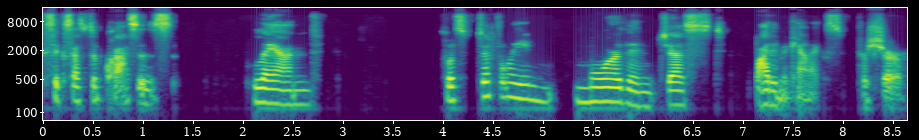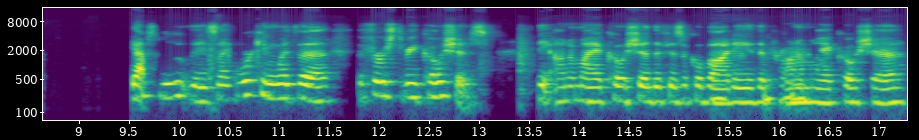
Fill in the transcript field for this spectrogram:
successive classes land. So it's definitely more than just body mechanics for sure. Yeah. Absolutely. It's like working with the, the first three koshas the annamaya kosha, the physical body, the mm-hmm. Pranamaya kosha,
